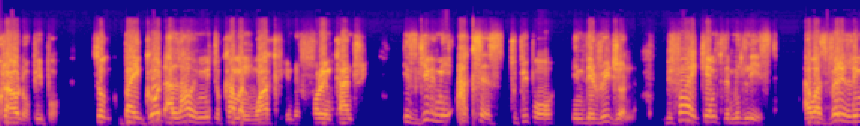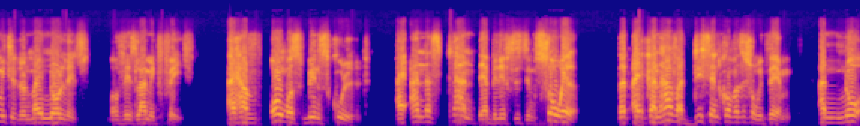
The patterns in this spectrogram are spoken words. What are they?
crowd of people. So by God allowing me to come and work in the foreign country, He's giving me access to people in the region. Before I came to the Middle East, I was very limited on my knowledge of the Islamic faith. I have almost been schooled. I understand their belief system so well that I can have a decent conversation with them and know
